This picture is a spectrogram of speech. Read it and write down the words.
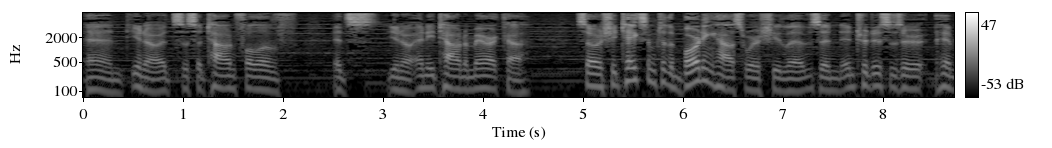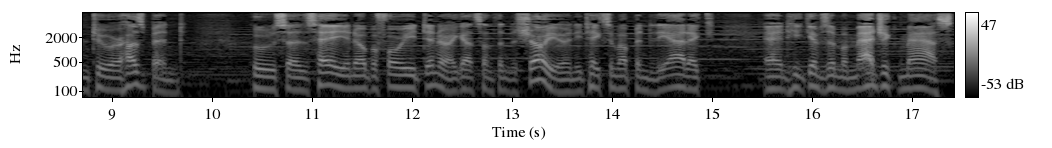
And, you know, it's just a town full of, it's, you know, any town America. So she takes him to the boarding house where she lives and introduces her, him to her husband who says, Hey, you know, before we eat dinner, I got something to show you. And he takes him up into the attic and he gives him a magic mask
